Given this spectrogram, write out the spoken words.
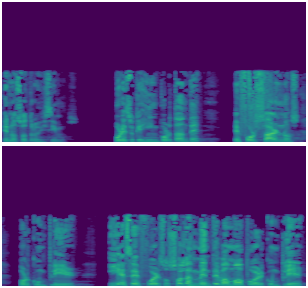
que nosotros hicimos. Por eso que es importante esforzarnos por cumplir. Y ese esfuerzo solamente vamos a poder cumplir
